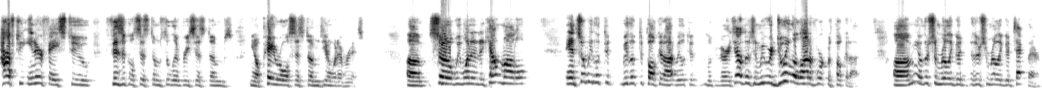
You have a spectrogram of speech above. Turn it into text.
have to interface to physical systems, delivery systems, you know, payroll systems, you know, whatever it is. Um, so we wanted an account model. And so we looked at we looked at Polkadot, we looked at looked at various others, and we were doing a lot of work with Polkadot. Um, you know, there's some really good there's some really good tech there,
